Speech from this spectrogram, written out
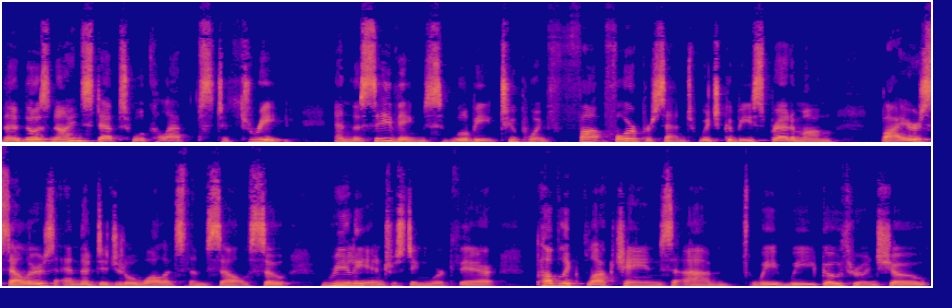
the, those nine steps will collapse to three, and the savings will be 2.4%, which could be spread among buyers, sellers, and the digital wallets themselves. So, really interesting work there public blockchains. Um, we we go through and show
